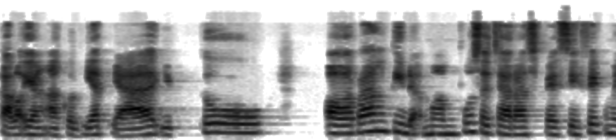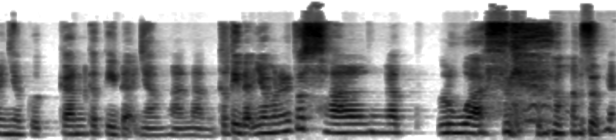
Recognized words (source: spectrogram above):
kalau yang aku lihat ya itu orang tidak mampu secara spesifik menyebutkan ketidaknyamanan. Ketidaknyamanan itu sangat luas gitu maksudnya.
